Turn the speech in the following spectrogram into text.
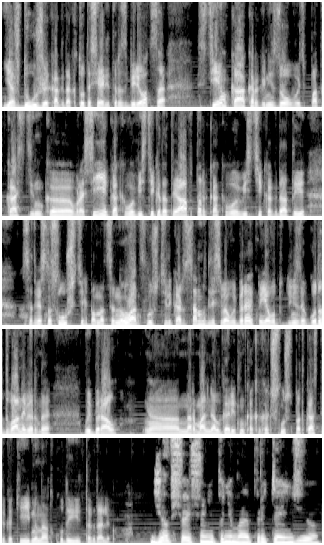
я жду уже, когда кто-то сядет и разберется с тем, как организовывать подкастинг э, в России, как его вести, когда ты автор, как его вести, когда ты, соответственно, слушатель полноценный. Ну ладно, слушатели, кажется, сам для себя выбирает, но я вот, не знаю, года два, наверное, выбирал э, нормальный алгоритм, как я хочу слушать подкасты, какие именно, откуда и так далее. Я все еще не понимаю претензию.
